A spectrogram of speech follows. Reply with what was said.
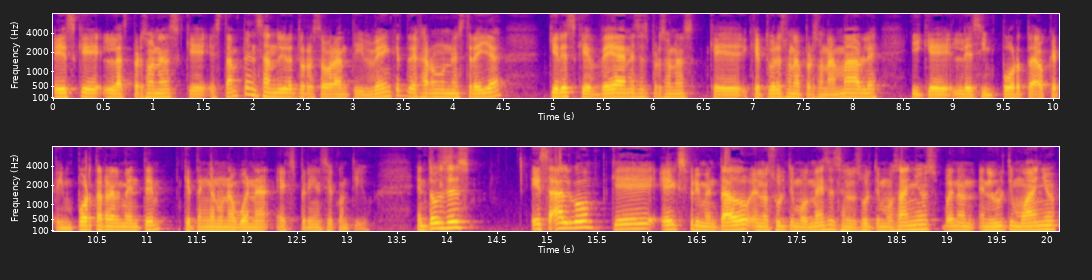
es que las personas que están pensando ir a tu restaurante y ven que te dejaron una estrella, quieres que vean esas personas que, tú eres una persona amable y que les importa o que te importa realmente que tengan una buena experiencia contigo. Entonces, es algo que he experimentado en los últimos meses, en los últimos años, bueno, en el último año,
